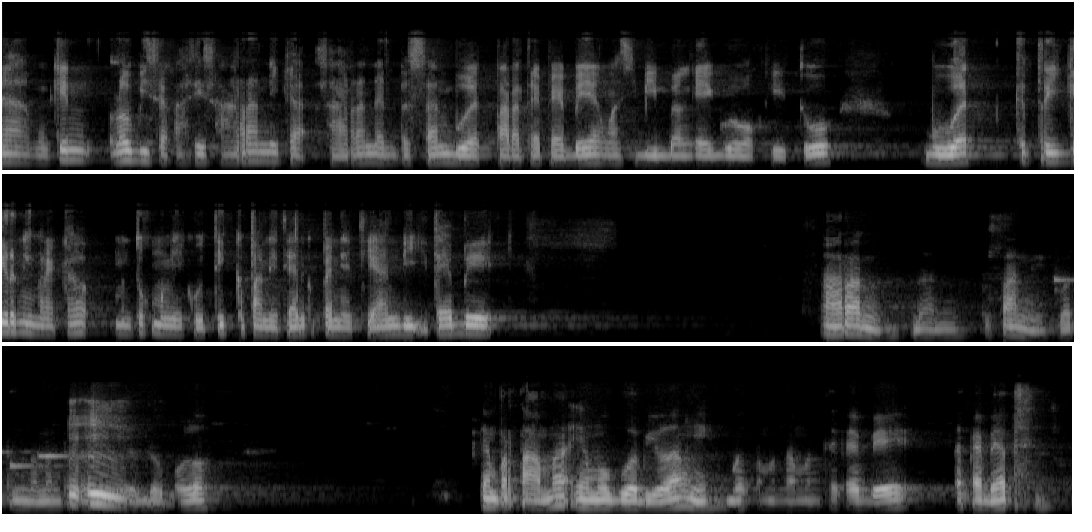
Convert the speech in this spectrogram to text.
Nah mungkin lo bisa kasih saran nih kak. Saran dan pesan buat para TPB yang masih bimbang kayak gue waktu itu buat ke trigger nih mereka untuk mengikuti kepanitiaan-kepanitiaan di ITB saran dan pesan nih buat teman-teman Mm-mm. 2020 yang pertama yang mau gue bilang nih buat teman-teman TPB TPBEPS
